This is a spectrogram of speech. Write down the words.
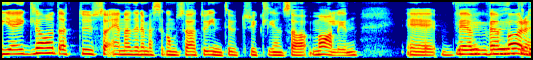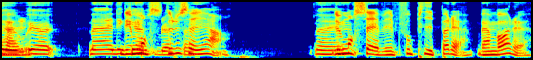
Jag är glad att du sa en av dina bästa kompisar att du inte uttryckligen sa Malin. Eh, vem Nej, vem var det här? du. Jag, nej, det, Det måste du säga. Nej. Du måste säga, vi får pipa det. Vem var det?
